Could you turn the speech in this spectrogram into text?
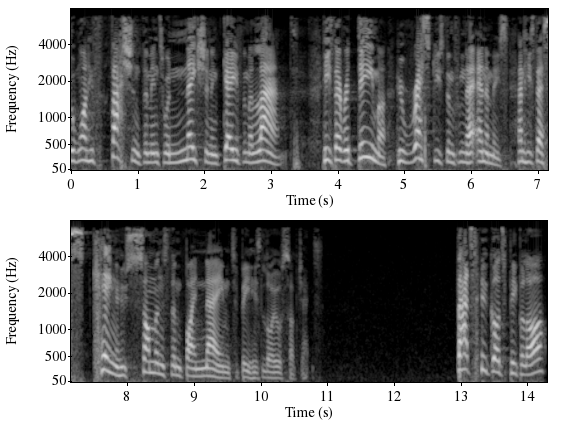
the one who fashioned them into a nation and gave them a land. He's their redeemer who rescues them from their enemies. And he's their king who summons them by name to be his loyal subjects. That's who God's people are.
